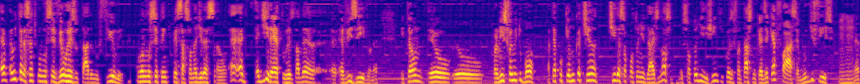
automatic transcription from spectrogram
é, é interessante quando você vê o resultado no filme, quando você tem que pensar só na direção. É, é, é direto, o resultado é, é, é visível, né? Então, eu, eu, para mim isso foi muito bom. Até porque eu nunca tinha tido essa oportunidade. Nossa, eu só estou dirigindo, que coisa fantástica. Não quer dizer que é fácil, é muito difícil. Uhum. né?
